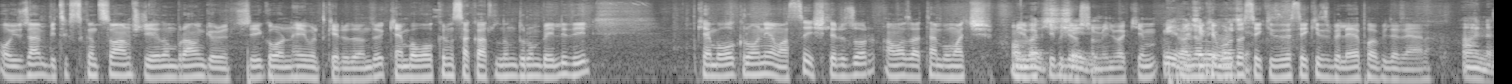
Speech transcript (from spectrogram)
O yüzden bir tık sıkıntısı varmış. Jalen Brown görüntüsü. Gordon Hayward geri döndü. Kemba Walker'ın sakatlığının durum belli değil. Kemba Walker oynayamazsa işleri zor ama zaten bu maç Milwaukee şey biliyorsun. Milwaukee, Milwaukee, Milwaukee, burada Milwaukee. 8'de 8 bile yapabilir yani. Aynen.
